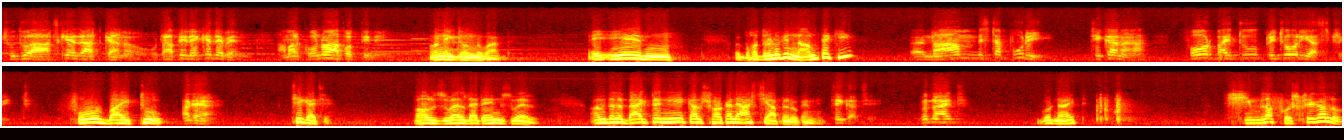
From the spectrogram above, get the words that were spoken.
শুধু আজকের রাত কেন? ওটা আপনি রেখে দেবেন। আমার কোনো আপত্তি নেই। অনেক ধন্যবাদ। এই ইয়ে ভদ্রলোকের নামটা কি? নাম মিস্টার পুরি। ঠিকানা four by two Pretoria street. Four by two. আগে হ্যাঁ। ঠিক আছে। অলস ওয়েল দ্যাট এন্ডস ওয়েল। আমি তাহলে ব্যাগটা নিয়ে কাল সকালে আসছি আপনার ওখানে। ঠিক আছে। Good night good night Simla ফসকে গেল?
